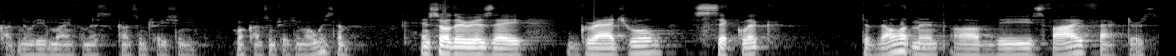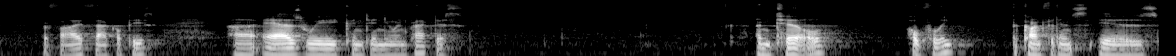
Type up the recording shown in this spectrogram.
continuity of mindfulness, concentration, more concentration, more wisdom. And so there is a gradual, cyclic development of these five factors or five faculties uh, as we continue in practice. Until, hopefully, the confidence is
